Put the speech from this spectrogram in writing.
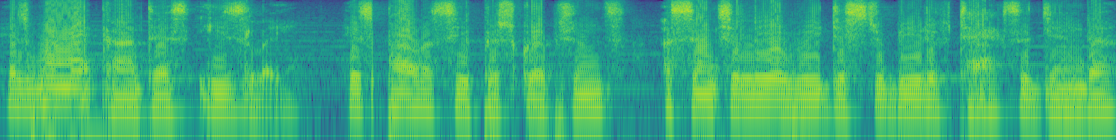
has won that contest easily. His policy prescriptions, essentially a redistributive tax agenda,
